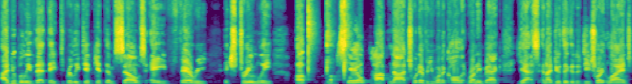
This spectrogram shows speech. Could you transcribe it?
I do believe that they really did get themselves a very extremely up upscale, top notch, whatever you want to call it, running back. Yes, and I do think that the Detroit Lions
